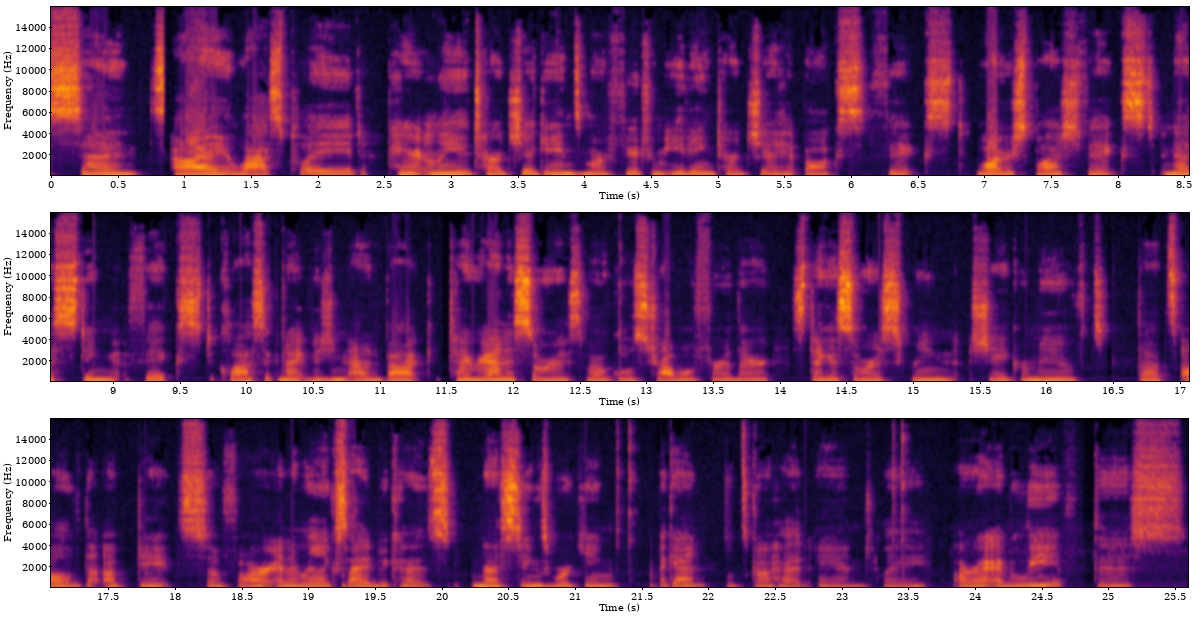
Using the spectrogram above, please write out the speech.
since I last played. Apparently, Tarchia gains more food from eating, Tarchia hitbox fixed, water splash fixed, nesting fixed, classic night vision added back, Tyrannosaurus vocals travel further, Stegosaurus screen shake removed. That's all of the updates so far, and I'm really excited because nesting's working again. Let's go ahead and play. Alright, I believe this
